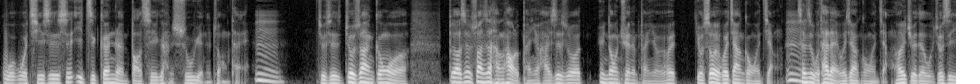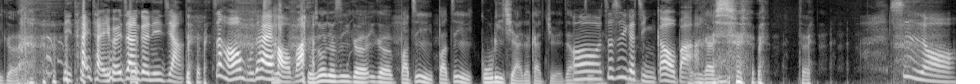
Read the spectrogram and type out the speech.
我我其实是一直跟人保持一个很疏远的状态。嗯，就是就算跟我。不知道是算是很好的朋友，还是说运动圈的朋友，也会有时候也会这样跟我讲，嗯、甚至我太太也会这样跟我讲，她会觉得我就是一个。你太太也会这样跟你讲，这好像不太好吧？有时候就是一个一个把自己把自己孤立起来的感觉，这样。哦，这是一个警告吧？嗯、应该是，对，是哦。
